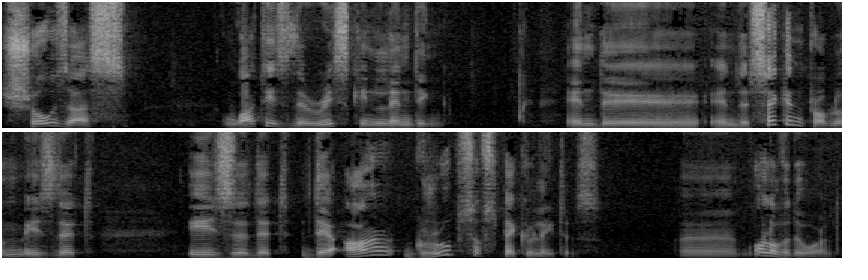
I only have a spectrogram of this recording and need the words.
shows us what is the risk in lending. And the, and the second problem is that, is that there are groups of speculators uh, all over the world,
